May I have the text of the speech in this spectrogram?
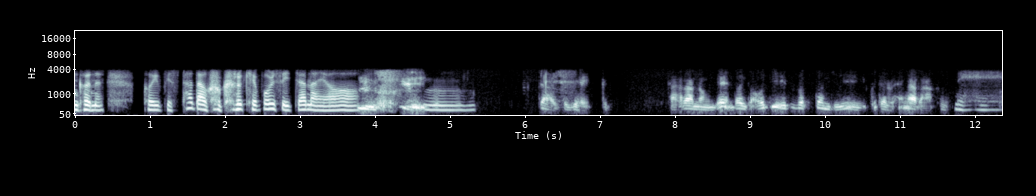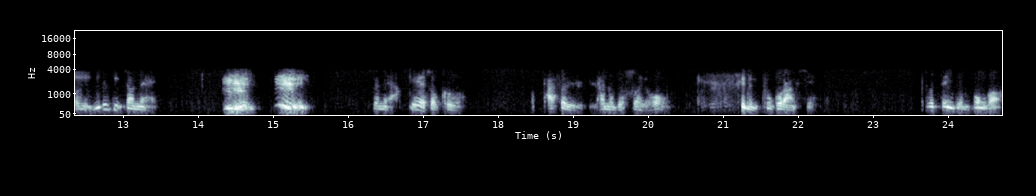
키우시는 거는 거의 비슷하다고 그렇게 볼 수 있잖아요. 음, 자, 그게 그 잘하는 게 너희가 어디에 이르렀던지 그대로 행하라. 그 네. 거기 이르기 전에 전에 학교에서 그 밭을 나눠줬어요. 두 고랑씩. 그때 이제 뭔가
